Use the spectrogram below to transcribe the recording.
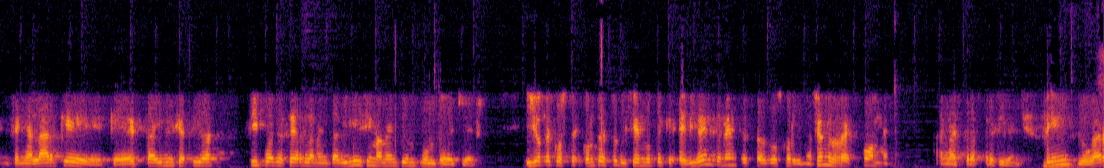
en señalar que, que esta iniciativa sí puede ser lamentabilísimamente un punto de quiebre. Y yo te contesto diciéndote que evidentemente estas dos coordinaciones responden a nuestras presidencias, sin lugar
